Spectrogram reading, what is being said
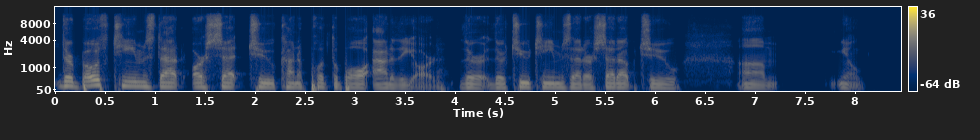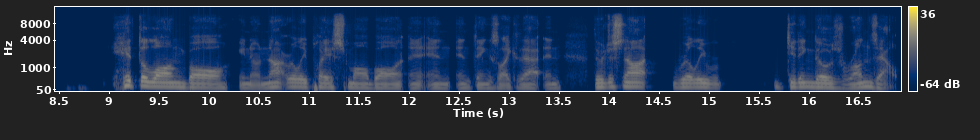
they're both teams that are set to kind of put the ball out of the yard. They're they're two teams that are set up to um you know hit the long ball, you know, not really play small ball and, and, and things like that. And they're just not really getting those runs out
